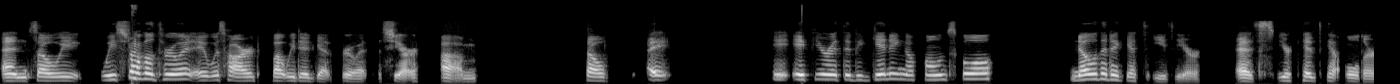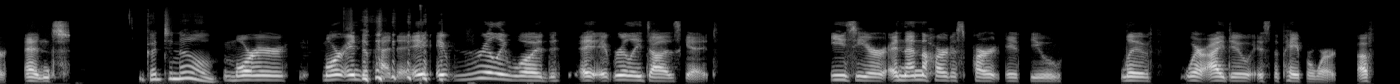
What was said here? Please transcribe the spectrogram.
And so we, we struggled through it. It was hard, but we did get through it this year. Um, so I, if you're at the beginning of home school, know that it gets easier as your kids get older and Good to know. more more independent. it, it really would. It, it really does get easier. And then the hardest part, if you live where I do, is the paperwork of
